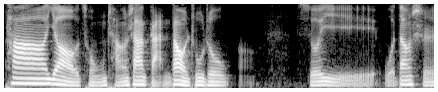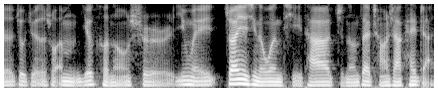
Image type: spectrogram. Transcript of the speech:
他要从长沙赶到株洲啊，所以我当时就觉得说，嗯，也可能是因为专业性的问题，他只能在长沙开展。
